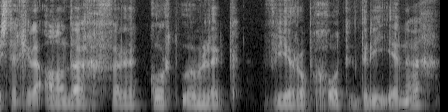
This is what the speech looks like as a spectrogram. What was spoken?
Vestig julle aandag vir 'n kort oomblik weer op God drie-enig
